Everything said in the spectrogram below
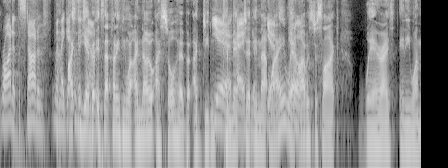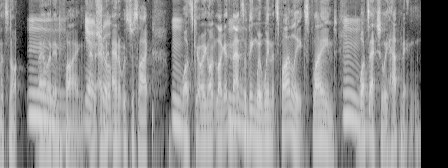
right at the start of when they get I, to the yeah, town. but it's that funny thing where I know I saw her, but I didn't Yeah, connect okay. it in that Yeah, way. Where sure. I was just like, where is anyone that's not male identifying? Mm. Yeah, and, sure. Mm. and, and it was just like, what's going on? Like, and that's the thing where when it's finally explained Mm. what's actually happening.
